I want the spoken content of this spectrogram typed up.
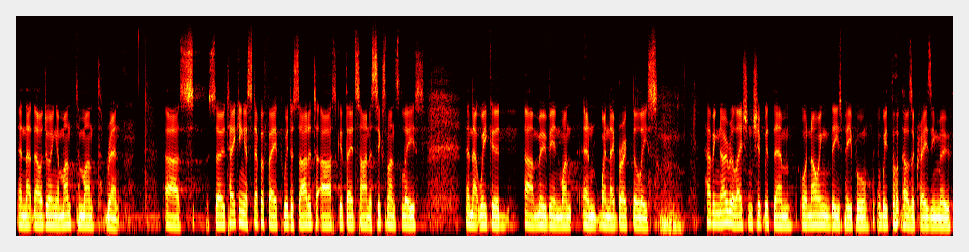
and that they were doing a month to month rent. Uh, so, taking a step of faith, we decided to ask if they'd sign a six month lease and that we could uh, move in one, and when they broke the lease. Having no relationship with them or knowing these people, we thought that was a crazy move.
